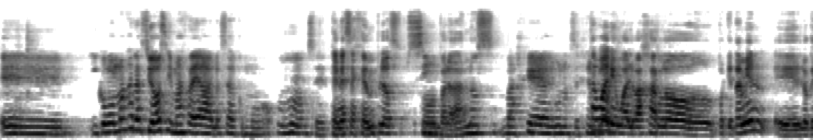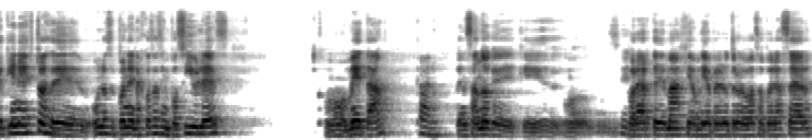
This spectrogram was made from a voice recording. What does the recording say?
y como más graciosa y más real, o sea, como, ujú. no sé, ¿tenés ejemplos Sí. como para darnos? bajé algunos ejemplos. Está bueno igual bajarlo, porque también eh, lo que tiene esto es de uno se pone las cosas imposibles como meta, Claro, pensando que, que como Sí. por arte de magia un día para el otro lo vas a poder hacer.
